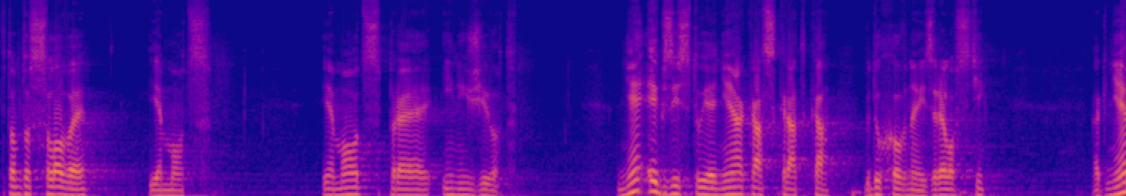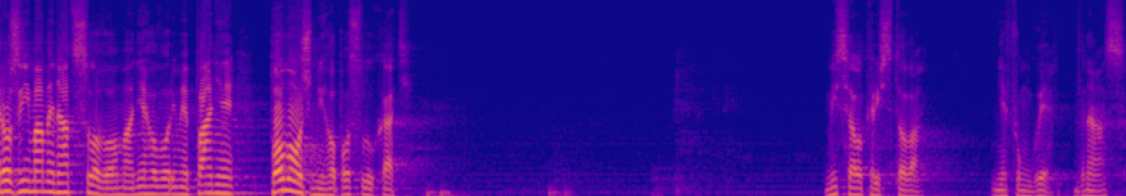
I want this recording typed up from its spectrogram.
V tomto slove je moc. Je moc pre iný život. Neexistuje nejaká skratka k duchovnej zrelosti. Ak nerozímame nad slovom a nehovoríme, pane, pomôž mi ho poslúchať, mysel Kristova nefunguje v nás.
